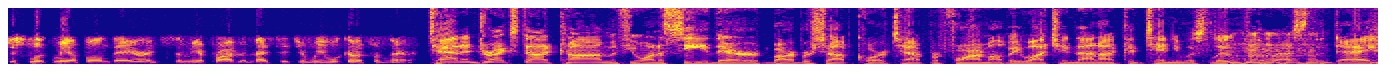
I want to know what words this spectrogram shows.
Just look me up on there and send me a private message, and we will go from there. TadandDrex.com if you want to see their barbershop quartet perform. I'll be watching that on continuous loop for the rest of the day.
